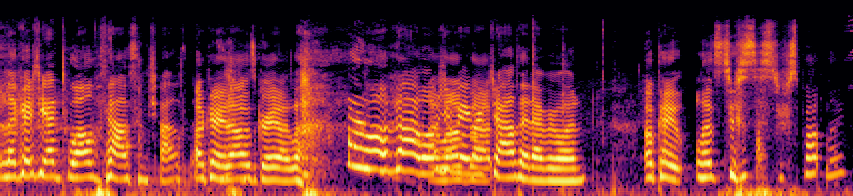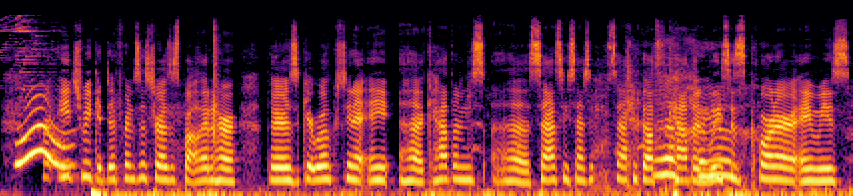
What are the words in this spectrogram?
drama. Look at she had twelve thousand childhood. Okay, that was great. I love. I love that. What I was your favorite that. childhood, everyone? Okay, let's do sister spotlight. For each week, a different sister has a spotlight on her. There's Get Real Christina, A- uh, Catherine's uh, sassy, sassy, sassy thoughts. with Catherine, Lisa's corner, Amy's uh,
